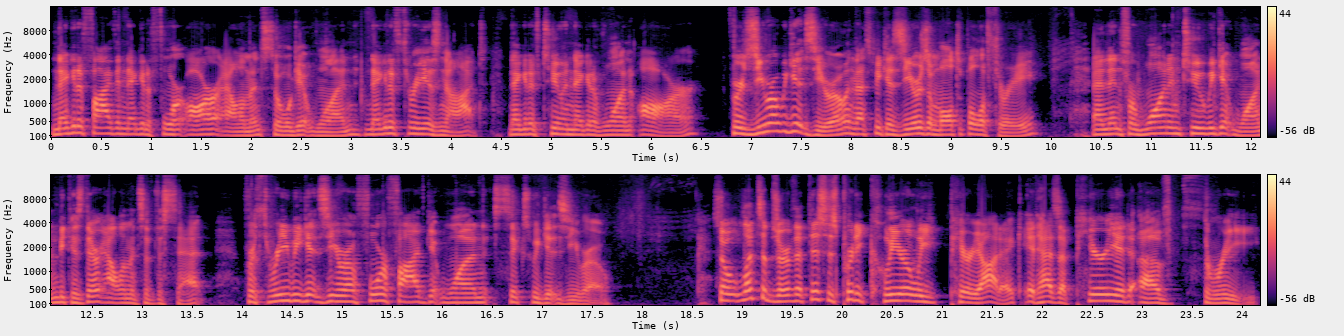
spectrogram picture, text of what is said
Negative 5 and negative 4 are elements, so we'll get 1. Negative 3 is not. Negative 2 and negative 1 are. For 0, we get 0, and that's because 0 is a multiple of 3. And then for 1 and 2, we get 1 because they're elements of the set. For 3, we get 0. 4, 5 get 1. 6, we get 0. So let's observe that this is pretty clearly periodic. It has a period of three.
